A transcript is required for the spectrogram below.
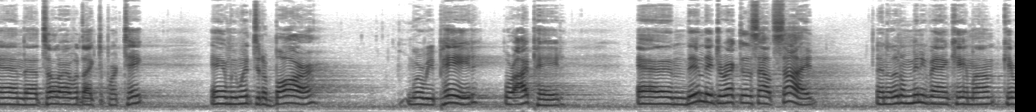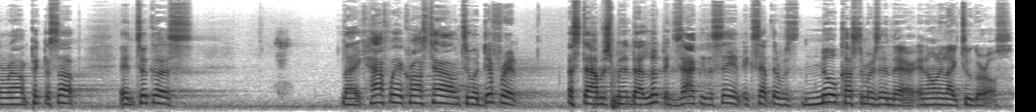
and uh, told her I would like to partake. And we went to the bar where we paid, where I paid, and then they directed us outside, and a little minivan came up, came around, picked us up, and took us like halfway across town to a different establishment that looked exactly the same, except there was no customers in there and only like two girls.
